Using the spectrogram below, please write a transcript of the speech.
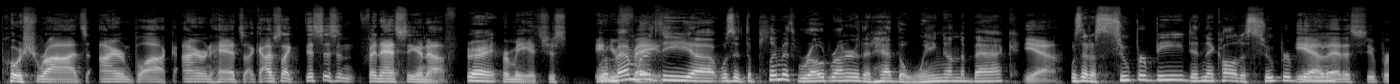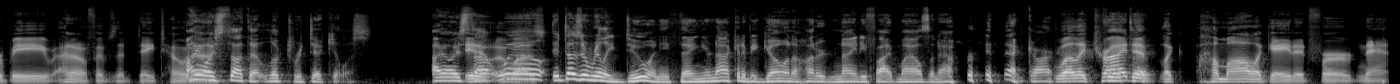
push rods, iron block, iron heads. Like I was like, this isn't finessey enough right. for me. It's just Remember the uh, was it the Plymouth Roadrunner that had the wing on the back? yeah. Was it a Super B? Didn't they call it a Super B? Yeah, that is Super B. I don't know if it was a Daytona. I always thought that looked ridiculous. I always It- thought, well, was. it doesn't really do anything. You're not going to be going 195 miles an hour in that car. well, they tried to like homologate it for Nat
